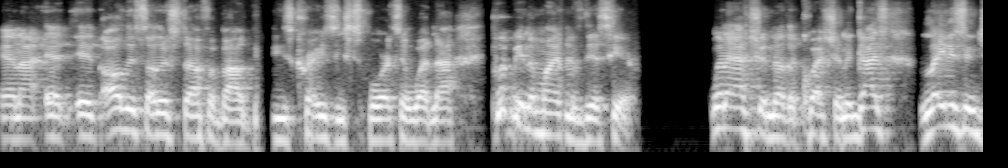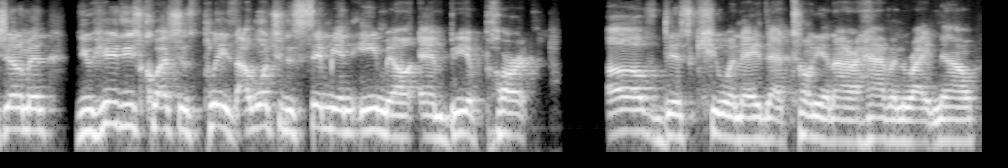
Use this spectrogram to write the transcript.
and I it, it, all this other stuff about these crazy sports and whatnot. Put me in the mind of this here. I'm going to ask you another question. And guys, ladies and gentlemen, you hear these questions, please. I want you to send me an email and be a part of this Q and A that Tony and I are having right now.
